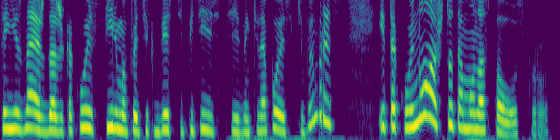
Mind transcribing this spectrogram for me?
ты не знаешь даже, какой из фильмов этих 250 на кинопоиске выбрать, и такой, ну а что там у нас по Оскару?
